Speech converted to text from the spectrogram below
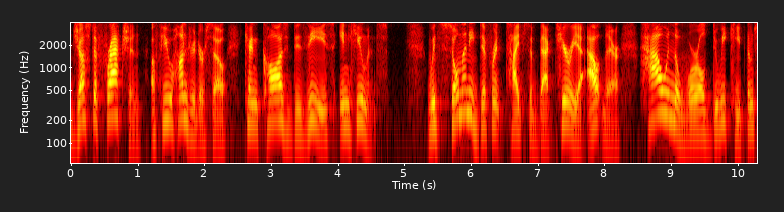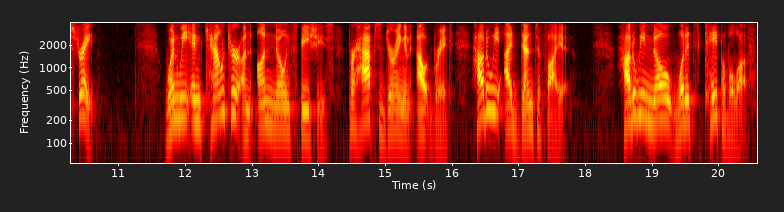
just a fraction, a few hundred or so, can cause disease in humans. With so many different types of bacteria out there, how in the world do we keep them straight? When we encounter an unknown species, perhaps during an outbreak, how do we identify it? How do we know what it's capable of?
